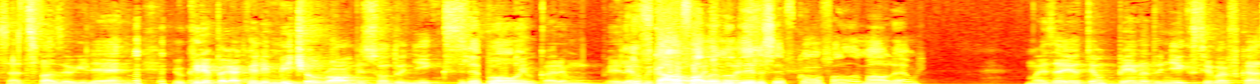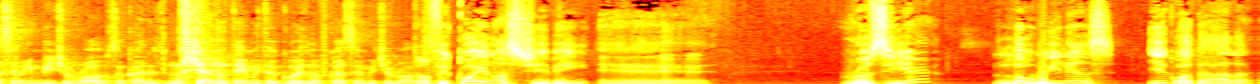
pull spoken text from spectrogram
satisfazer o Guilherme. Eu queria pegar aquele Mitchell Robinson do Knicks. Ele é bom, hein? O cara é, ele é eu ficava caótico, falando mas... dele você ficava falando mal, lembra? Mas aí eu tenho pena do Knicks, você vai ficar sem o Mitchell Robinson, cara. Ele já não tem muita coisa, vai ficar sem o Mitchell Robinson. Então ficou aí o nosso time, hein? É... Rozier, Low Williams, Igodala,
